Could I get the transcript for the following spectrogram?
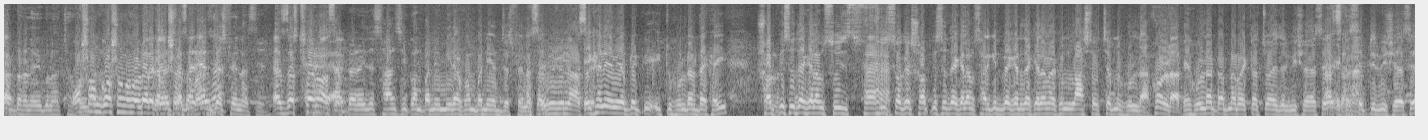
সব ধরনের এগুলো হচ্ছে অসংখ্য অসংখ্য হোল্ডারের কালেকশন আছে অ্যাডজাস্ট ফ্যান আছে। অ্যাডজাস্ট ফ্যানও হ্যাঁ, আছে আপনার এই যে সানসি কোম্পানি মীরা কোম্পানি অ্যাডজাস্ট ফ্যান আছে। আচ্ছা, বিভিন্ন আছে। এখানে আমি আপনাকে একটু হোল্ডার দেখাই। সবকিছু দেখালাম সুইচ হ্যাঁ, সুইচ সকেট সবকিছু দেখালাম সার্কিট ব্রেকার দেখালাম এখন লাস্ট হচ্ছে আপনার হোল্ডার Holder। এই হোল্ডারটা আপনার একটা চয়েসের বিষয় আছে আচ্ছা, একটা হ্যাঁ। সেফটির বিষয় আছে।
